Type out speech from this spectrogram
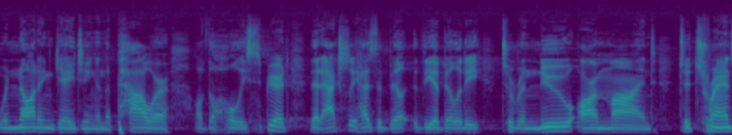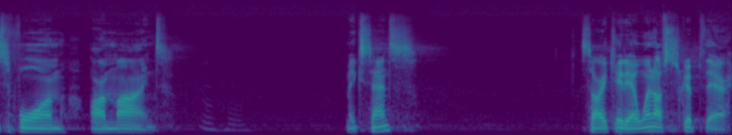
We're not engaging in the power of the Holy Spirit that actually has the ability to renew our mind, to transform our mind. Mm-hmm. Make sense? Sorry, Katie, I went off script there.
